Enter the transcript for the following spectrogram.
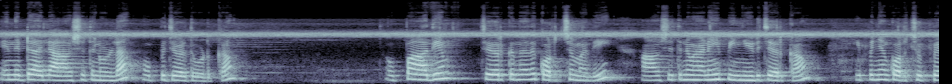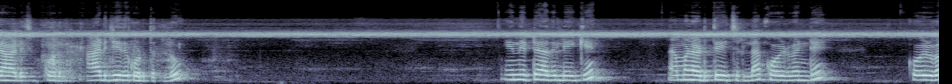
എന്നിട്ട് അതിൽ ആവശ്യത്തിനുള്ള ഉപ്പ് ചേർത്ത് കൊടുക്കാം. ഉപ്പ് ആദ്യം ചേർക്കുന്നത് കുറച്ച് മതി. ആവശ്യത്തിന് വേണമെങ്കിൽ പിന്നീട് ചേർക്കാം. ഇപ്പം ഞാൻ കുറച്ച് ഉപ്പ് ആഡ് കൊടു ആഡ് ചെയ്ത് കൊടുത്തിട്ടുള്ളൂ. എന്നിട്ട് അതിലേക്ക് നമ്മൾ എടുത്ത് വെച്ചിട്ടുള്ള കൊഴുവന്റെ കൊഴുവ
